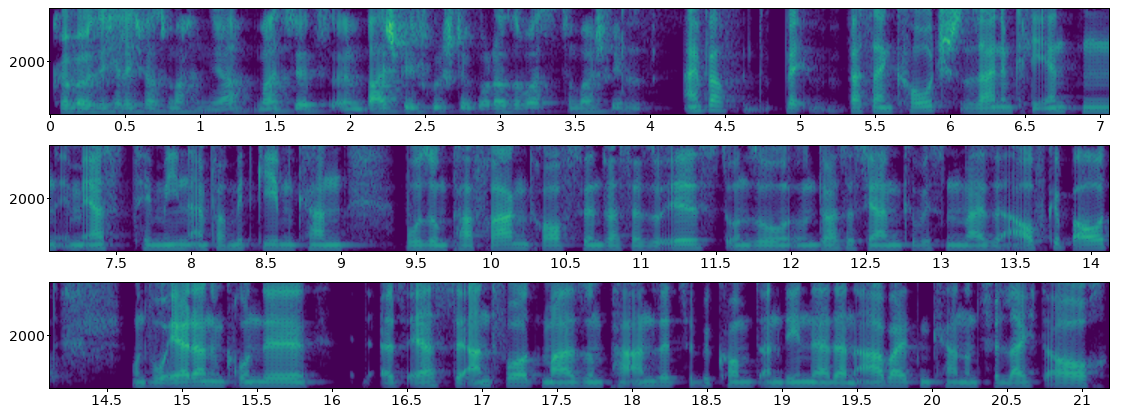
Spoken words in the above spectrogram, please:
Können wir sicherlich was machen, ja. Meinst du jetzt ein Beispiel Frühstück oder sowas zum Beispiel? Einfach, was ein Coach seinem Klienten im ersten Termin einfach mitgeben kann, wo so ein paar Fragen drauf sind, was er so ist und so. Und du hast es ja in gewisser Weise aufgebaut. und wo er dann im Grunde als erste Antwort mal so ein paar Ansätze bekommt, an denen er dann arbeiten kann und vielleicht auch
